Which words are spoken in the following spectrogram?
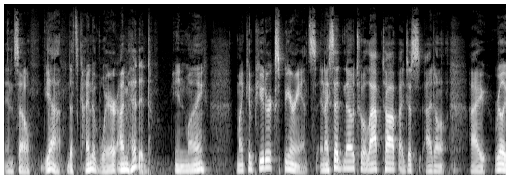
and so yeah, that's kind of where I'm headed in my my computer experience. And I said no to a laptop. I just I don't. I really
